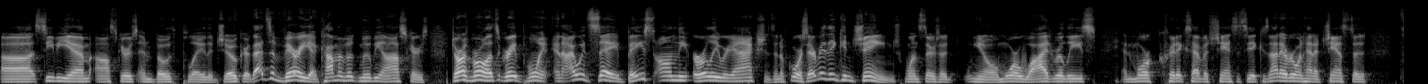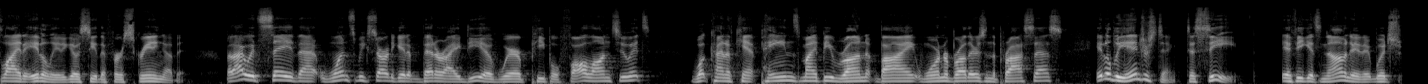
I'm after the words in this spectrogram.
uh, CBM Oscars and both play the Joker. That's a very uh, comic book movie Oscars. Darth Morrill, that's a great point. And I would say, based on the early reactions, and of course, everything can change once there's a you know a more wide release and more critics have a chance to see it, because not everyone had a chance to fly to Italy to go see the first screening of it. But I would say that once we start to get a better idea of where people fall onto it, what kind of campaigns might be run by Warner Brothers in the process, it'll be interesting to see if he gets nominated, which,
